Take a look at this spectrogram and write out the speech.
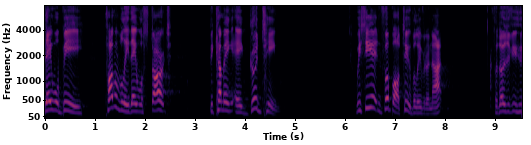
they will be, probably, they will start becoming a good team. We see it in football too, believe it or not. For those of you who,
